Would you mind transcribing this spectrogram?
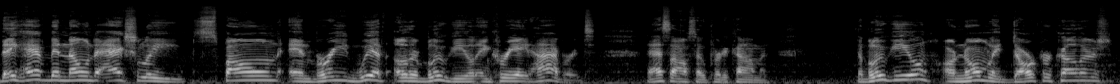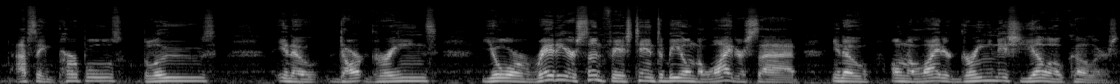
they have been known to actually spawn and breed with other bluegill and create hybrids. That's also pretty common. The bluegill are normally darker colors. I've seen purples, blues, you know, dark greens. Your red ear sunfish tend to be on the lighter side, you know, on the lighter greenish yellow colors,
